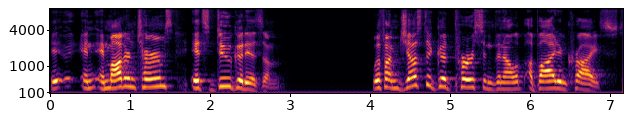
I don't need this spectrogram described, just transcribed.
It, in, in modern terms, it's do goodism. Well, if I'm just a good person, then I'll abide in Christ.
